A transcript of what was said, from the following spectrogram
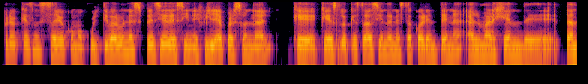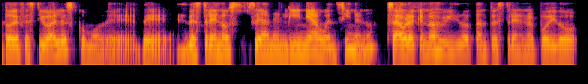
creo que es necesario como cultivar una especie de cinefilia personal que, es lo que estoy haciendo en esta cuarentena, al margen de tanto de festivales como de, de, estrenos, sean en línea o en cine, ¿no? O sea, ahora que no ha habido tanto estreno, he podido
